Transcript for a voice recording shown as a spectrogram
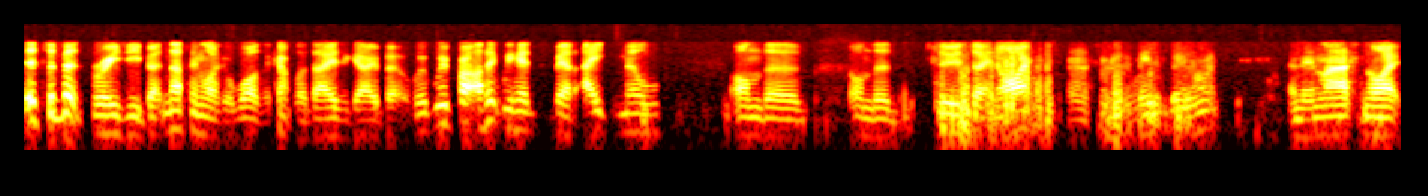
it's a bit breezy, but nothing like it was a couple of days ago. But we, we I think we had about eight mil on the on the Thursday night, uh, sorry, Wednesday night, and then last night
